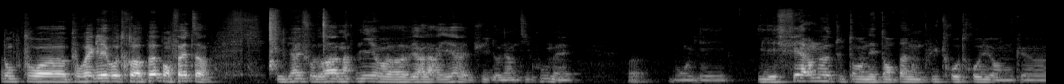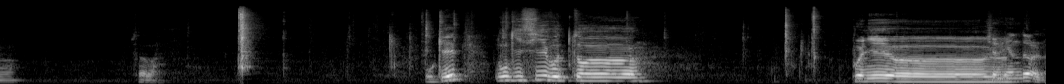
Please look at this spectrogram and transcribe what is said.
donc pour, euh, pour régler votre hop-up, en fait, eh bien, il faudra maintenir euh, vers l'arrière et puis donner un petit coup, mais Ouais. bon, il est, il est ferme tout en n'étant pas non plus trop trop dur, donc euh, ça va. Ok, donc ici votre euh, poignée, euh, handle,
